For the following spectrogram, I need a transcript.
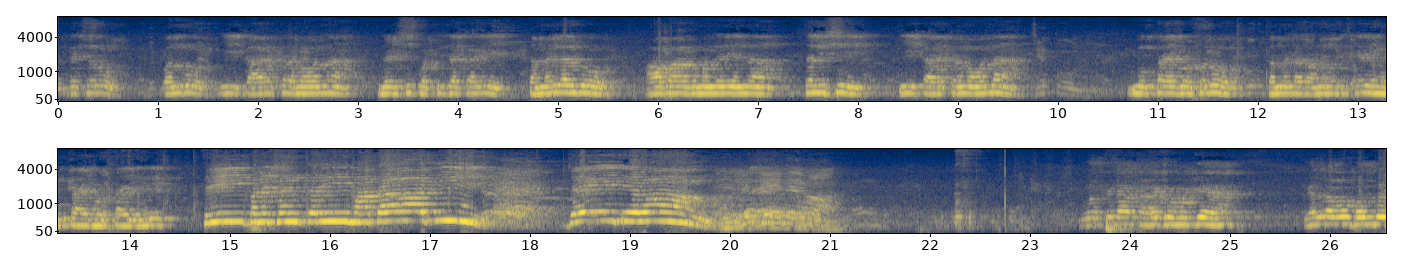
ಅಧ್ಯಕ್ಷರು ಬಂದು ಈ ಕಾರ್ಯಕ್ರಮವನ್ನು ನಡೆಸಿಕೊಟ್ಟಿದ್ದಕ್ಕಾಗಿ ತಮ್ಮೆಲ್ಲರಿಗೂ ಆಭಾರ ಮನ್ನಣೆಯನ್ನು ಸಲ್ಲಿಸಿ ಈ ಕಾರ್ಯಕ್ರಮವನ್ನು ಮುಕ್ತಾಯಗೊಳಿಸಲು ತಮ್ಮೆಲ್ಲರ ಅನುಮತಿ ಕೇಳಿ ಮುಕ್ತಾಯಗೊಳಿಸ್ತಾ ಇದ್ದೀನಿ ಶ್ರೀ ಬನಶಂಕರಿ ಮಾತಾ ಕಿ ಜೈ ದೇವಾಂಗ್. ಇವತ್ತಿನ ಕಾರ್ಯಕ್ರಮಕ್ಕೆ ಎಲ್ಲರೂ ಬಂದು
